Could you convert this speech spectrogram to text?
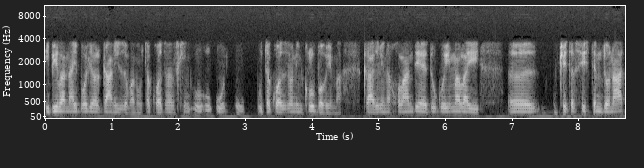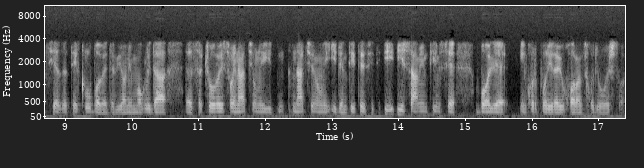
i bila najbolje organizovana u takozvanim u, u, u, takozvanim klubovima. Kraljevina Holandija je dugo imala i E, čitav sistem donacija za te klubove da bi oni mogli da e, sačuvaju svoj nacionalni, nacionalni identitet i, i samim tim se bolje inkorporiraju u holandsko društvo.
